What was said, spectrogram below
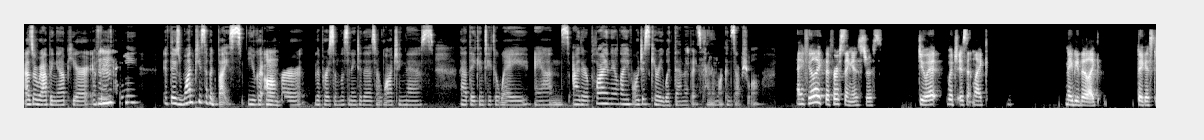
as we're wrapping up here, if there's mm-hmm. any, if there's one piece of advice you could mm. offer the person listening to this or watching this that they can take away and either apply in their life or just carry with them if it's kind of more conceptual. I feel like the first thing is just do it, which isn't like maybe the like biggest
